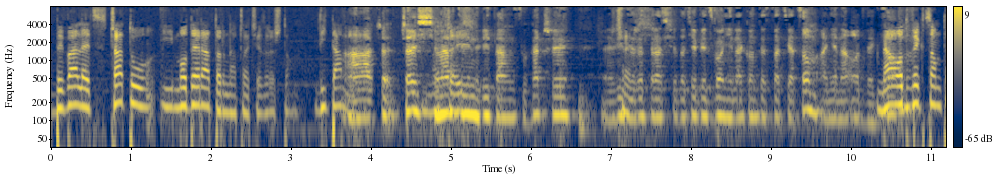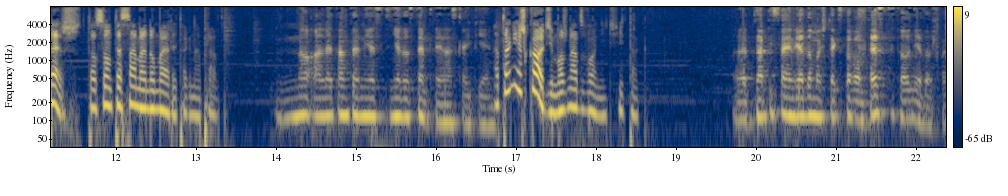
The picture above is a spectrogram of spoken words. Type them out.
bywalec czatu i moderator na czacie zresztą. Witamy. A, cze cześć No, Martin, cześć. witam słuchaczy. E, Widzę, Cześć. że teraz się do ciebie dzwoni na kontestacja com, a nie na odwyk Na com. odwyk są też. To są te same numery tak naprawdę. No, ale tamten jest niedostępny na Skype'ie. A to nie szkodzi, można dzwonić i tak. Napisałem wiadomość tekstową test, to nie doszło,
